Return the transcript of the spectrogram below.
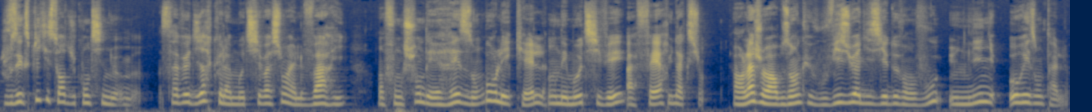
Je vous explique l'histoire du continuum. Ça veut dire que la motivation, elle varie en fonction des raisons pour lesquelles on est motivé à faire une action. Alors là, je besoin que vous visualisiez devant vous une ligne horizontale.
